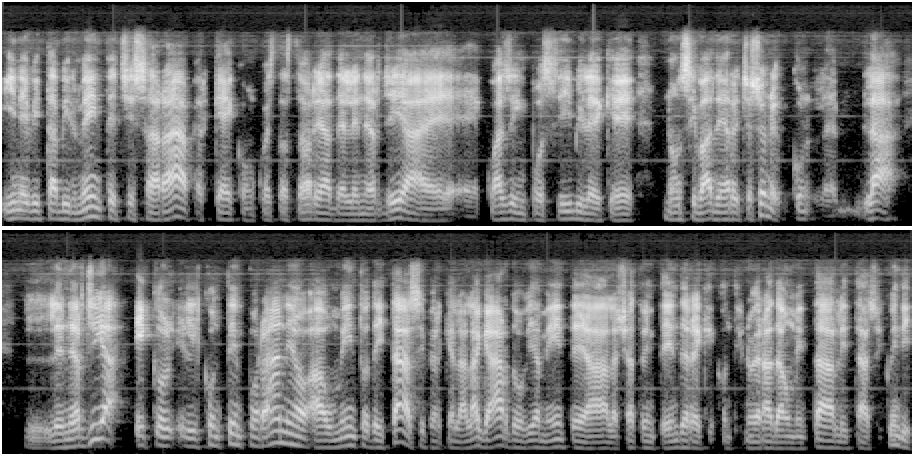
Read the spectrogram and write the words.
inevitabilmente ci sarà perché con questa storia dell'energia è, è quasi impossibile che non si vada in recessione con la, l'energia e con il contemporaneo aumento dei tassi perché la Lagarde ovviamente ha lasciato intendere che continuerà ad aumentarli i tassi. Quindi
